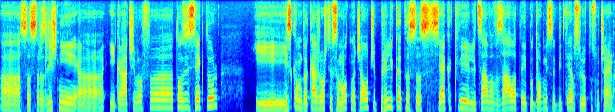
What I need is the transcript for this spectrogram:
а, с различни а, играчи в а, този сектор. И искам да кажа още в самото начало, че приликата с всякакви лица в залата и подобни събития е абсолютно случайна.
